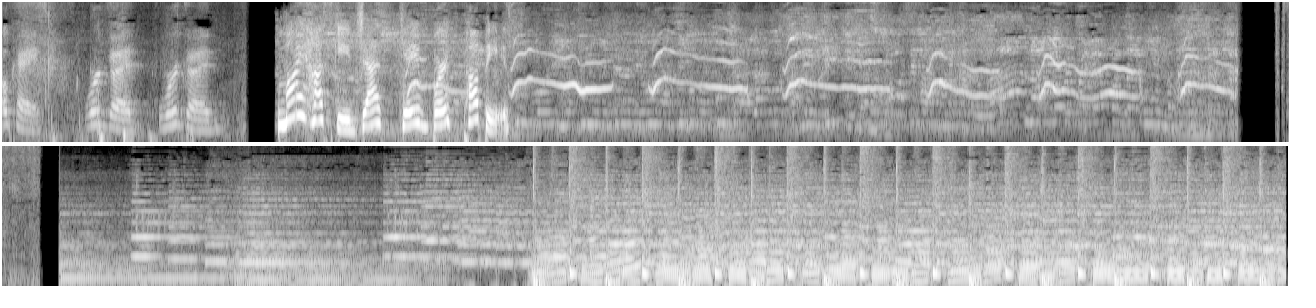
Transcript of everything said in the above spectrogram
Okay, we're good. We're good. My husky just gave birth puppies.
